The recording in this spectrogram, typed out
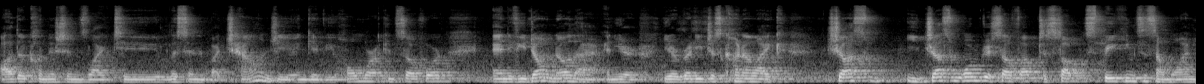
Other clinicians like to listen by challenge you and give you homework and so forth. And if you don't know that and you're you're already just kind of like just you just warmed yourself up to stop speaking to someone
